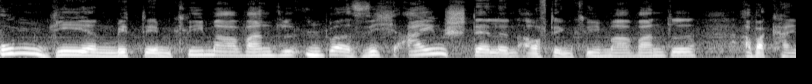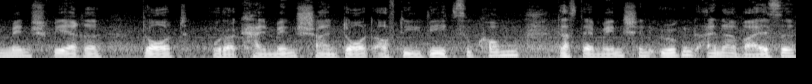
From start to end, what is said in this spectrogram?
Umgehen mit dem Klimawandel, über sich einstellen auf den Klimawandel, aber kein Mensch wäre dort oder kein Mensch scheint dort auf die Idee zu kommen, dass der Mensch in irgendeiner Weise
